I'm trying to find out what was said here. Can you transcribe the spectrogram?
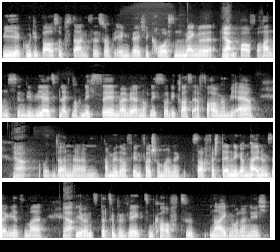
wie gut die Bausubstanz ist, ob irgendwelche großen Mängel Ja. im Bau vorhanden sind, die wir jetzt vielleicht noch nicht sehen, weil wir noch nicht so die krasse Erfahrung haben wie er. Ja, Und dann ähm, haben wir da auf jeden Fall schon mal eine sachverständige Meinung, sage ich jetzt mal, ja. die uns dazu bewegt, zum Kauf zu neigen oder nicht.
